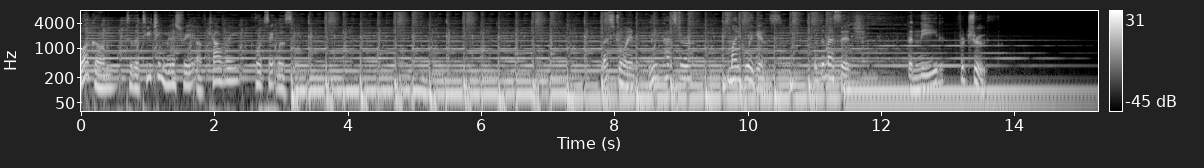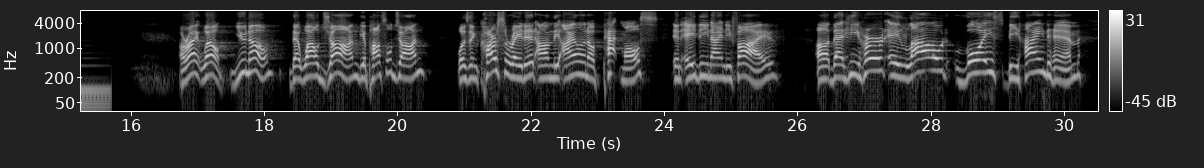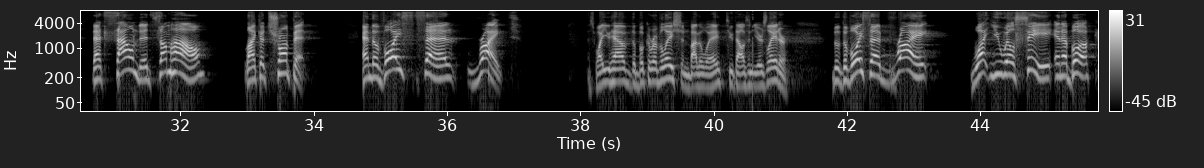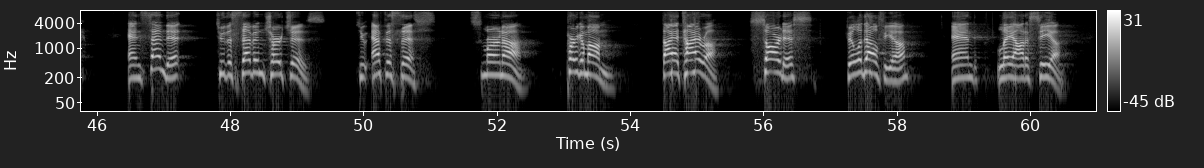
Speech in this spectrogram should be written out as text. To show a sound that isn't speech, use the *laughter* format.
Welcome to the teaching ministry of Calvary, Port St. Lucie. Let's join lead pastor Mike Wiggins with the message The Need for Truth. All right, well, you know that while John, the Apostle John, was incarcerated on the island of Patmos in AD 95, uh, that he heard a loud voice behind him that sounded somehow like a trumpet. And the voice said, Write. That's why you have the book of Revelation, by the way, 2,000 years later. The, the voice said, Write what you will see in a book and send it to the seven churches to Ephesus, Smyrna, Pergamum, Thyatira, Sardis, Philadelphia, and Laodicea.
